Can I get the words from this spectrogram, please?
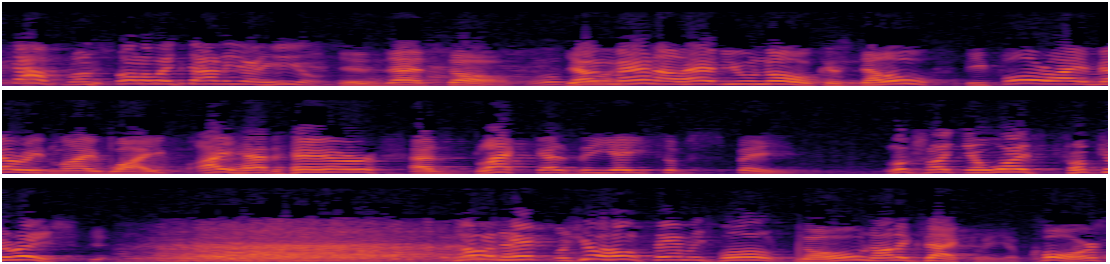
scalp runs all the way down to your heels. Is that so? Oh, Young boy. man, I'll have you know, Costello, before I married my wife, I had hair as black as the ace of spades. Looks like your wife trumped your ace. Melonhead, was your whole family bald? No, not exactly. Of course,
